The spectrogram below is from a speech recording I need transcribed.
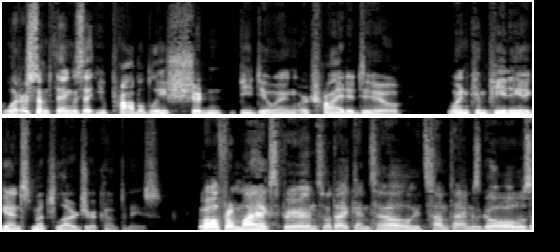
What are some things that you probably shouldn't be doing or try to do when competing against much larger companies? Well, from my experience, what I can tell, it sometimes goes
